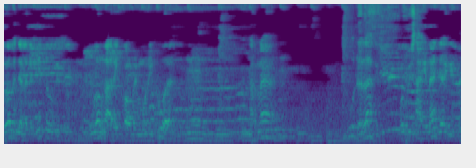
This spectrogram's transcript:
gue ngejalanin itu gitu. Gue nggak recall memori gue karena gue udahlah gitu gue pisahin aja gitu.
